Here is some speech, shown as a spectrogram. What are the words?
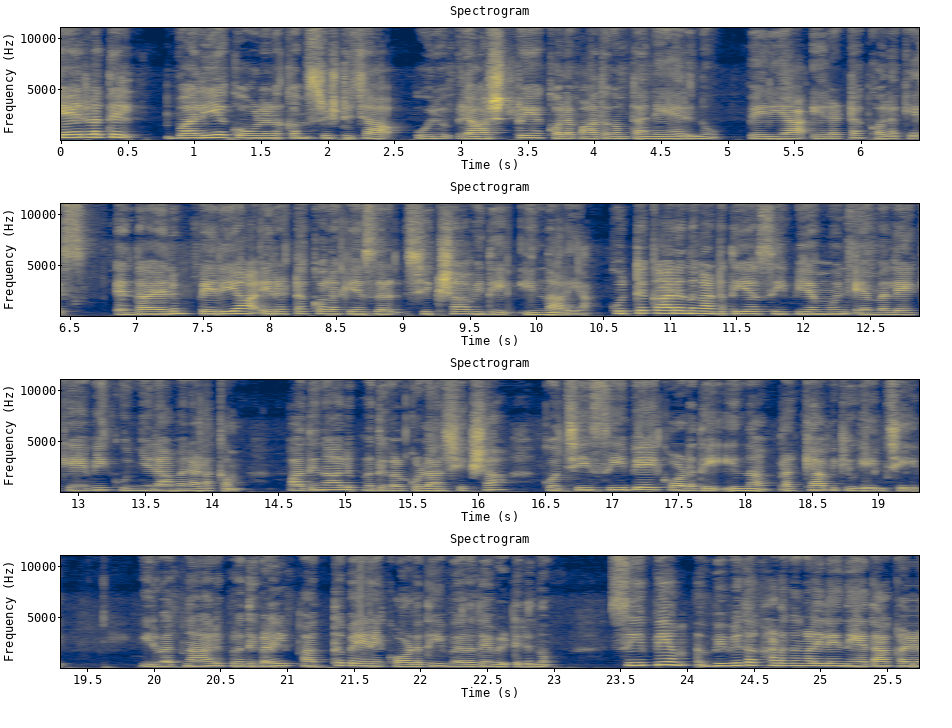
കേരളത്തിൽ വലിയ കോളിളക്കം സൃഷ്ടിച്ച ഒരു രാഷ്ട്രീയ കൊലപാതകം തന്നെയായിരുന്നു പെരിയ ഇരട്ടക്കൊലക്കേസ് എന്തായാലും പെരിയ ഇരട്ടക്കൊലക്കേസിൽ ശിക്ഷാവിധി ഇന്നറിയാം. കുറ്റക്കാരെന്ന് കണ്ടെത്തിയ സി പി എം മുൻ M L A K V Kunhiraman അടക്കം പതിനാല് പ്രതികൾക്കുള്ള ശിക്ഷ കൊച്ചി സി ബി ഐ കോടതി ഇന്ന് പ്രഖ്യാപിക്കുകയും ചെയ്യും. ഇരുപത്തിനാല് പ്രതികളിൽ പത്ത് പേരെ കോടതി വെറുതെ വിട്ടിരുന്നു. സി പി എം വിവിധ ഘടകങ്ങളിലെ നേതാക്കൾ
